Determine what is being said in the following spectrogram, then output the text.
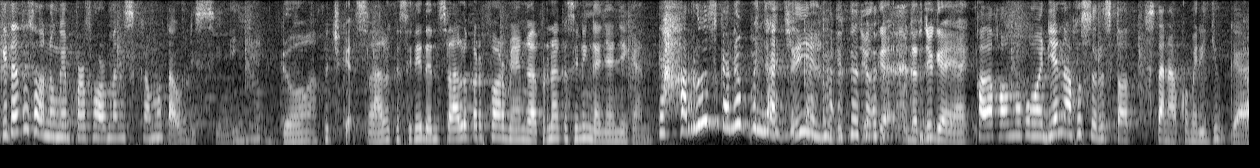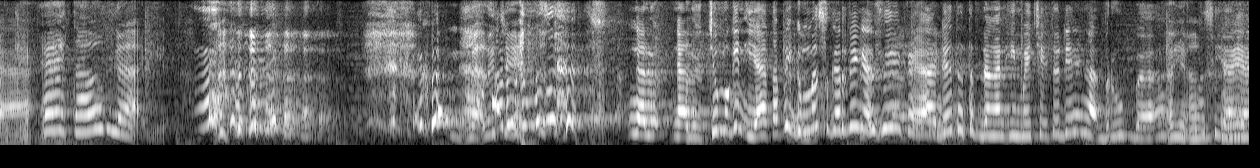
Kita tuh selalu nungguin performance kamu tahu di sini. iya dong, aku juga selalu ke sini dan selalu perform ya, nggak pernah ke sini nggak nyanyi kan? Ya harus karena penyanyi. Iya, gitu juga, bener juga ya. Kalau kamu mau komedian aku suruh st- stand up comedy juga. Eh, tahu nggak? Nggak lucu ya? nggak lu- nggak lucu mungkin iya tapi gemes ngerti gak sih kayak dia tetap dengan image itu dia nggak berubah Oh, ya masih Yaya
